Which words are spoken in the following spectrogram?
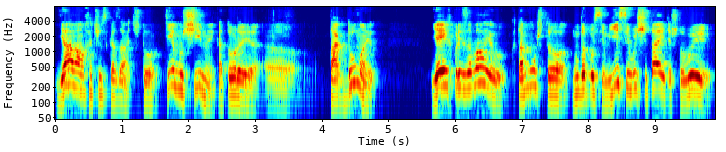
Я вам хочу сказать, что те мужчины, которые так думают, я их призываю к тому, что, ну, допустим, если вы считаете, что вы,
